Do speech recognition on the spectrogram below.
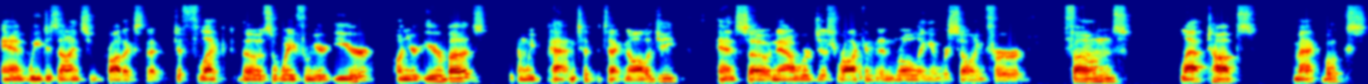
and we designed some products that deflect those away from your ear on your earbuds and we patented the technology and so now we're just rocking and rolling and we're selling for phones laptops macbooks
